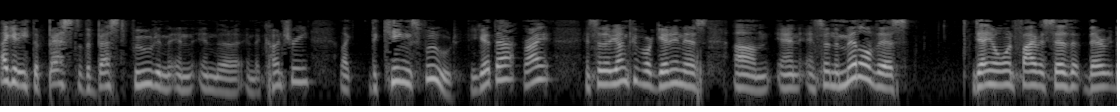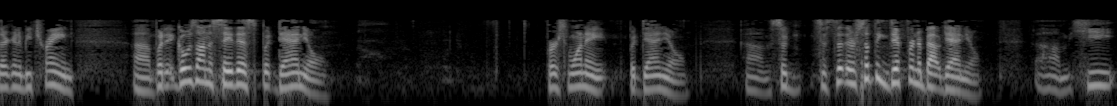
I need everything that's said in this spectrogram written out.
I get to eat the best of the best food in, in, in the in the country, like the king's food. You get that, right? And so the young people are getting this, um, and and so in the middle of this, Daniel 1:5 it says that they're they're going to be trained, uh, but it goes on to say this. But Daniel, Verse 1 8, but Daniel. Um, so, so, there's something different about Daniel. Um, he,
